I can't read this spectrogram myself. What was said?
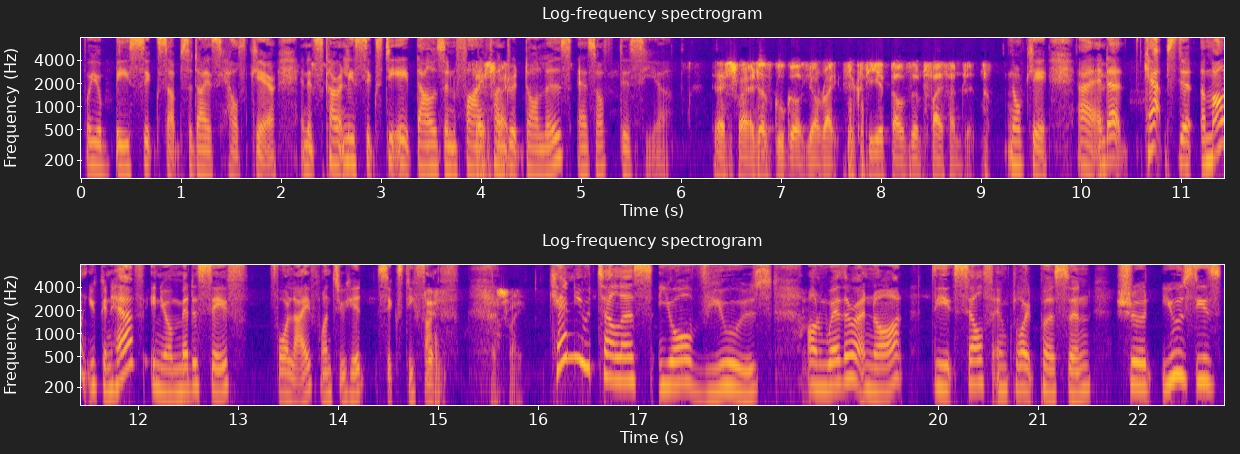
for your basic subsidized healthcare. And it's currently $68,500 right. as of this year. That's right. I just Googled. You're right. 68,500. Okay. Uh, and that caps the amount you can have in your MediSave for life once you hit 65. Yes, that's right. Can you tell us your views on whether or not the self-employed person should use these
